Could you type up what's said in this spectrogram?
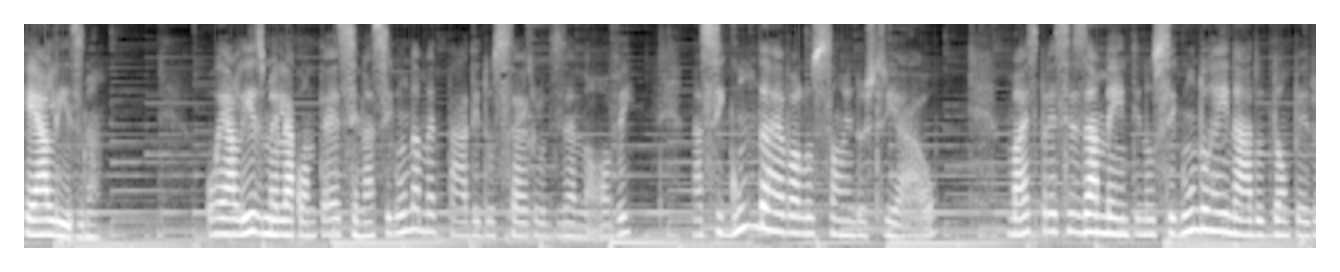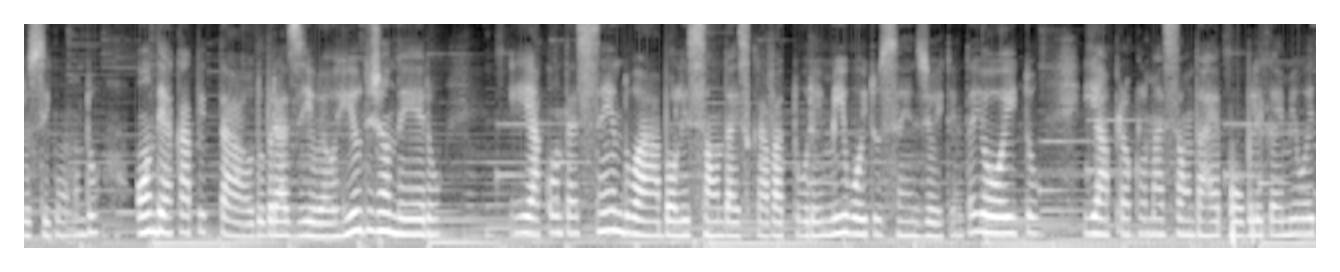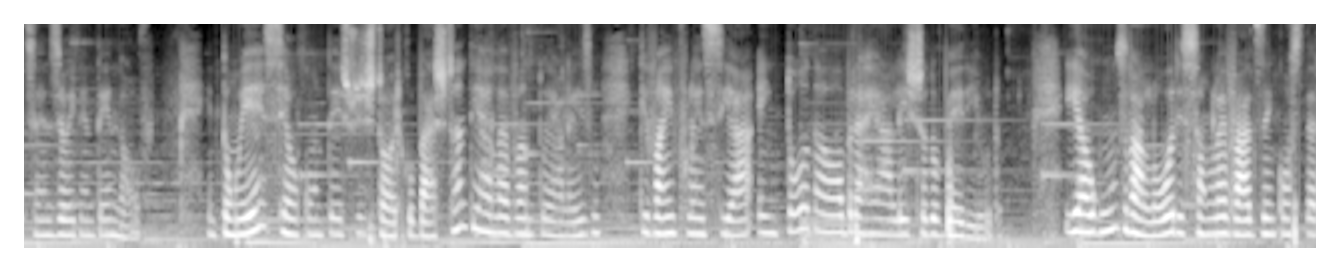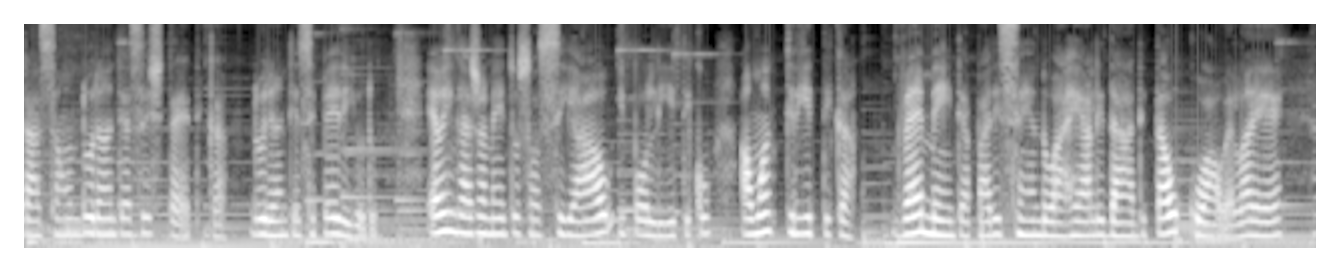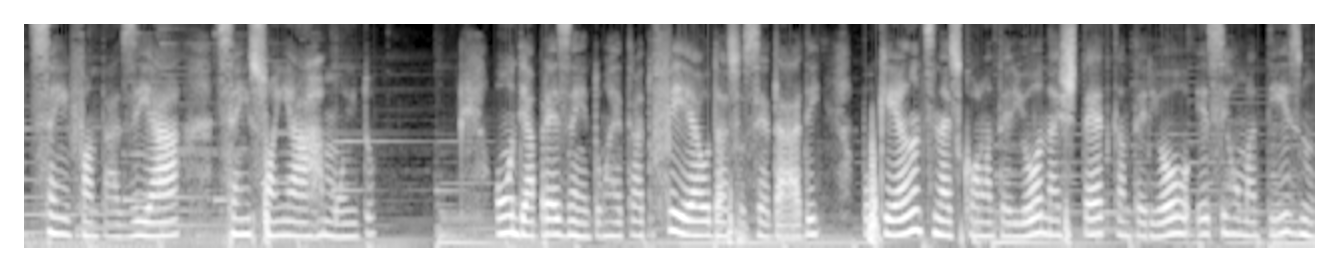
Realismo. O realismo ele acontece na segunda metade do século XIX, na segunda revolução industrial, mais precisamente no segundo reinado de Dom Pedro II, onde a capital do Brasil é o Rio de Janeiro e acontecendo a abolição da escravatura em 1888 e a proclamação da República em 1889. Então, esse é o contexto histórico bastante relevante do realismo que vai influenciar em toda a obra realista do período. E alguns valores são levados em consideração durante essa estética, durante esse período. É o engajamento social e político a uma crítica veemente aparecendo a realidade tal qual ela é, sem fantasiar, sem sonhar muito onde apresenta um retrato fiel da sociedade, porque antes na escola anterior, na estética anterior, esse romantismo,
